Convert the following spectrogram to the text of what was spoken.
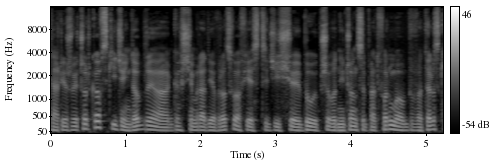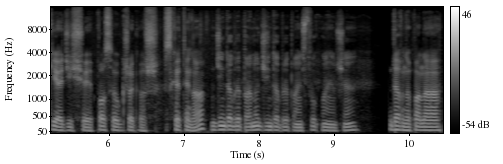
Dariusz Wieczorkowski, dzień dobry, a gościem Radia Wrocław jest dziś były przewodniczący Platformy Obywatelskiej, a dziś poseł Grzegorz Schetyna. Dzień dobry panu, dzień dobry państwu, kłaniam się. Dawno pana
